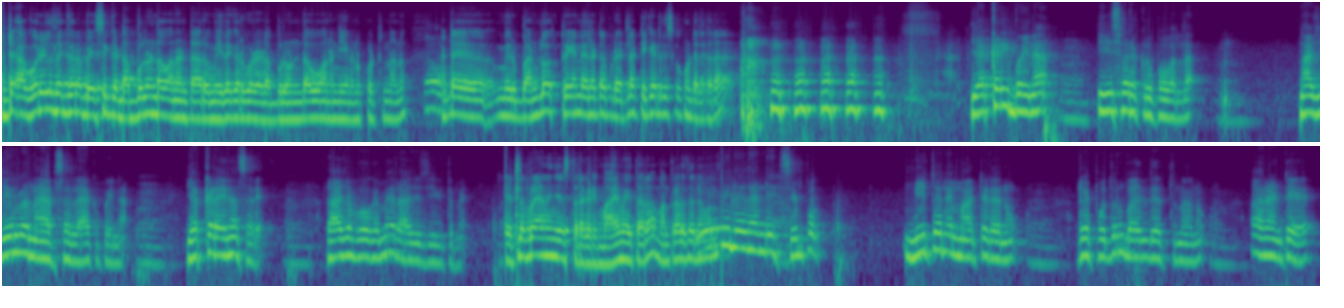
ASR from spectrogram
అంటే అఘోరీల దగ్గర బేసిక్గా డబ్బులు ఉండవు అని అంటారు. మీ దగ్గర కూడా డబ్బులు ఉండవు అని నేను అనుకుంటున్నాను. అంటే మీరు బండిలో ట్రైన్ వెళ్ళేటప్పుడు ఎట్లా టికెట్ తీసుకుంటూ వెళ్తారా? ఎక్కడికి పోయినా ఈశ్వర కృప వల్ల నా జేబులో నా యాప్స్ లేకపోయినా ఎక్కడైనా సరే రాజభోగమే రాజజీవితమే ఎట్లా ప్రయాణం చేస్తారు అక్కడికి? మాయమవుతారా? మంత్రాలతోనే ఏమీ లేదండి సింపుల్. మీతో నేను మాట్లాడాను రేపు పొద్దున బయలుదేరుతున్నాను. అని అంటే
